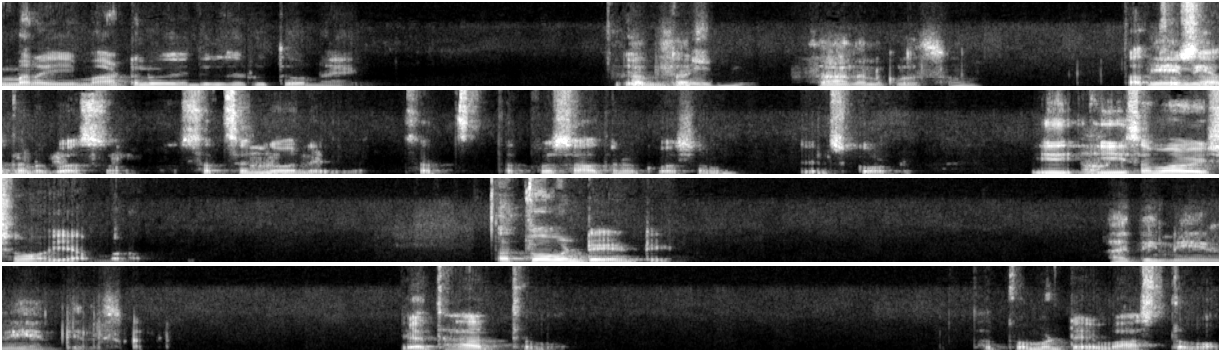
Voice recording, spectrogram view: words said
మన ఈ మాటలు ఎందుకు జరుగుతూ ఉన్నాయి? సాధన కోసం. తత్వ సాధన కోసం. సత్సంగం. అనేది సత్ తత్వ సాధన కోసం తెలుసుకోవటం. ఈ ఈ సమావేశం అయ్యాం మనం తత్వం అంటే ఏంటి? అది నేనే అని తెలుసుకోవడం యథార్థము. తత్వం అంటే వాస్తవం.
